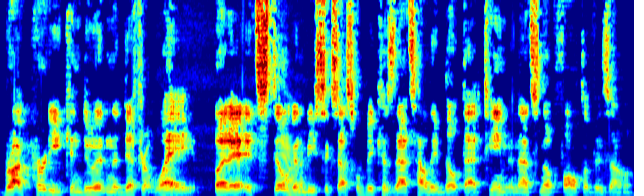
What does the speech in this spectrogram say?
Brock Purdy can do it in a different way, but it's still yeah. going to be successful because that's how they built that team, and that's no fault of his own.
